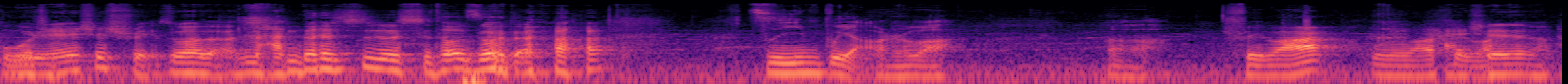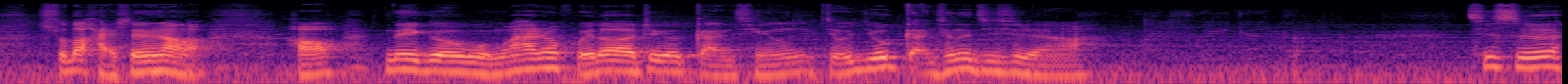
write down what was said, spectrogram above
女人是水做的，男的是石头做的，滋阴补养是吧？啊，水娃，我们玩海参啊，说到海参上了。好，那个我们还是回到这个感情，有有感情的机器人啊。其实，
